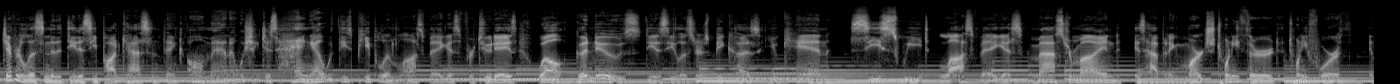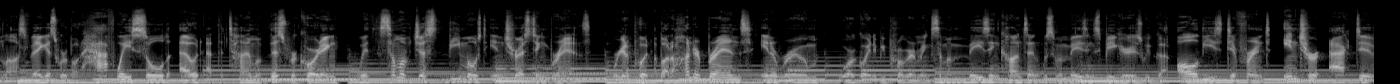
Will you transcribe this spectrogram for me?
Do you ever listen to the D2C podcast and think, oh man, I wish I could just hang out with these people in Las Vegas for two days? Well, good news, D2C listeners, because you can. C Suite Las Vegas Mastermind is happening March 23rd, 24th in Las Vegas. We're about halfway sold out at the time of this recording with some of just the most interesting brands. We're going to put about 100 brands in a room. We're going to be programming some amazing content with some amazing speakers. We've got all these different interactive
